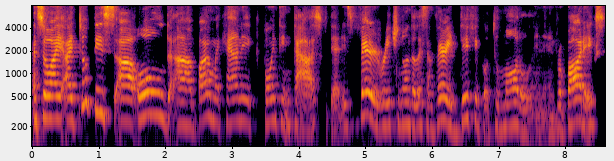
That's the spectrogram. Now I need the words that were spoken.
And so I, I took this uh, old uh, biomechanic pointing task that is very rich, nonetheless, and very difficult to model in, in robotics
